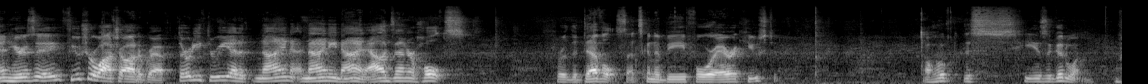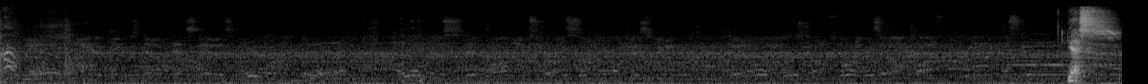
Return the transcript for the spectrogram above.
And here's a Future Watch autograph. 33 out of 999. Alexander Holtz for the Devils. That's going to be for Eric Houston. I hope this he is a good one. yes.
